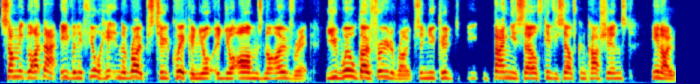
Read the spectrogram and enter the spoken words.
Something like that. Even if you're hitting the ropes too quick and your and your arm's not over it, you will go through the ropes and you could bang yourself, give yourself concussions. You know,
